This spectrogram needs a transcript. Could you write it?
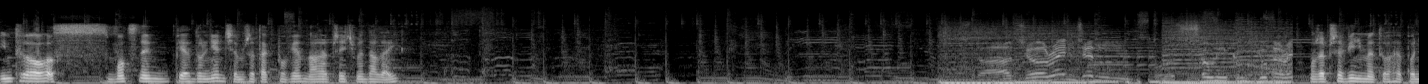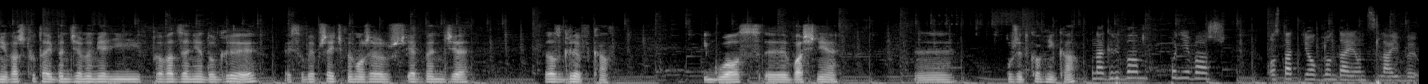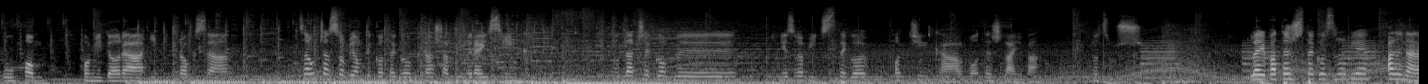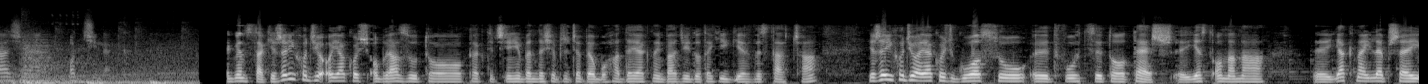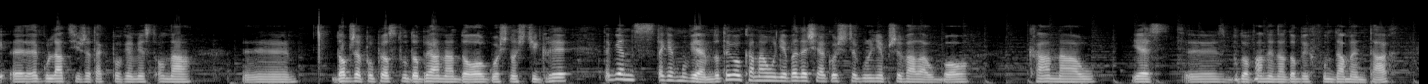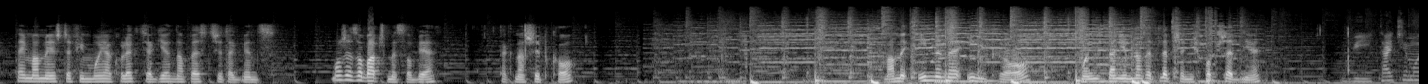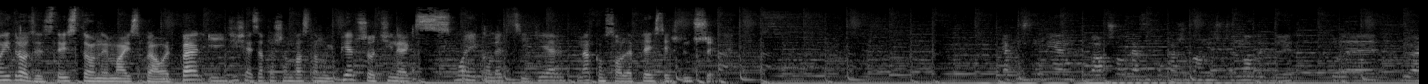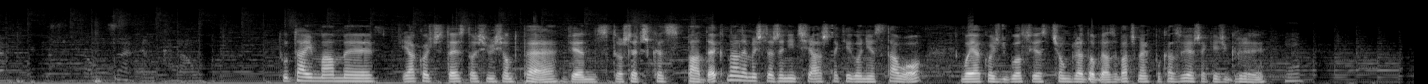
Intro z mocnym pierdolnięciem, że tak powiem, no ale przejdźmy dalej. Może przewińmy trochę, ponieważ tutaj będziemy mieli wprowadzenie do gry. Tutaj sobie przejdźmy może już jak będzie rozgrywka. I głos y, właśnie y, użytkownika. nagrywam, ponieważ ostatnio oglądając live'y u Pom Pomidora i Mitroxa cały czas robią tylko tego Crasha Team Racing. To dlaczego by nie zrobić z tego odcinka albo też live'a? No cóż. Live'a też z tego zrobię, ale na razie odcinek. Tak więc tak, jeżeli chodzi o jakość obrazu, to praktycznie nie będę się przyczepiał, bo HD jak najbardziej do takich gier wystarcza. Jeżeli chodzi o jakość głosu y, twórcy, to też y, jest ona na y, jak najlepszej y, regulacji, że tak powiem, jest ona y, dobrze po prostu dobrana do głośności gry. Tak więc, tak jak mówiłem, do tego kanału nie będę się jakoś szczególnie przywalał, bo kanał jest y, zbudowany na dobrych fundamentach. Tutaj mamy jeszcze film Moja kolekcja gier na PS3, tak więc może zobaczmy sobie, tak na szybko. Mamy inne intro, moim zdaniem nawet lepsze niż poprzednie. Witajcie moi drodzy, z tej strony MySprower.pl i dzisiaj zapraszam was na mój pierwszy odcinek z mojej kolekcji gier na konsolę PlayStation 3. Jak już mówiłem, chyba przy okazji pokażę wam jeszcze nowe gry, które kupiłem, jak jeszcze nie założyłem tego kanału. Tutaj mamy jakość 480p, więc troszeczkę spadek, no ale myślę, że nic się aż takiego nie stało, bo jakość głosu jest ciągle dobra. Zobaczmy jak pokazujesz jakieś gry.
